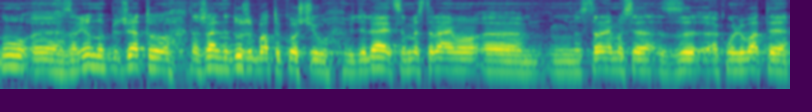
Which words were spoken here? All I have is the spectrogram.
Ну, е, з районного бюджету, на жаль, не дуже багато коштів виділяється. Ми стараємо, е, стараємося акумулювати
